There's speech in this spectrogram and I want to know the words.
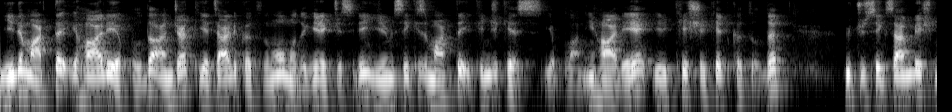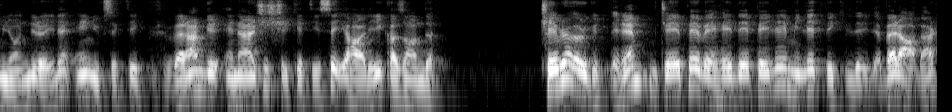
7 Mart'ta ihale yapıldı ancak yeterli katılım olmadığı gerekçesiyle 28 Mart'ta ikinci kez yapılan ihaleye iki şirket katıldı. 385 milyon lira ile en yüksek teklifi veren bir enerji şirketi ise ihaleyi kazandı. Çevre örgütleri CHP ve HDP'li milletvekilleriyle beraber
